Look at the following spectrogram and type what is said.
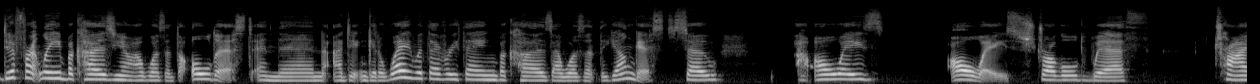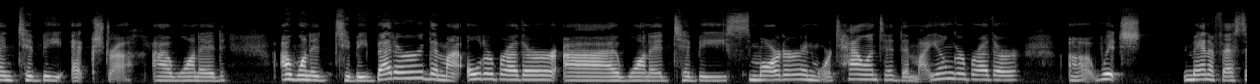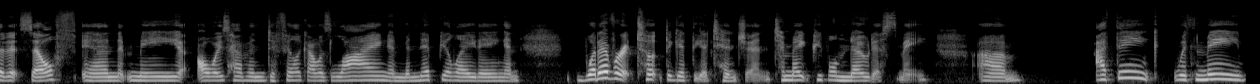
differently because, you know, I wasn't the oldest, and then I didn't get away with everything because I wasn't the youngest. So I always, always struggled with trying to be extra. I wanted I wanted to be better than my older brother. I wanted to be smarter and more talented than my younger brother, uh, which manifested itself in me always having to feel like I was lying and manipulating and whatever it took to get the attention, to make people notice me. Um, I think with me,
